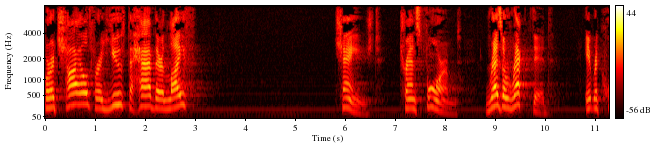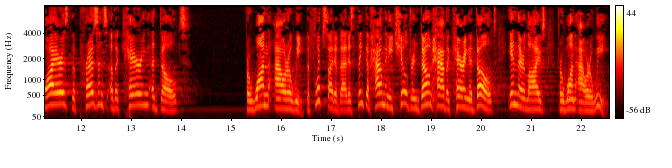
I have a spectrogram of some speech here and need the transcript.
For a child, for a youth to have their life changed, transformed, resurrected, it requires the presence of a caring adult for one hour a week. The flip side of that is think of how many children don't have a caring adult in their lives for one hour a week.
